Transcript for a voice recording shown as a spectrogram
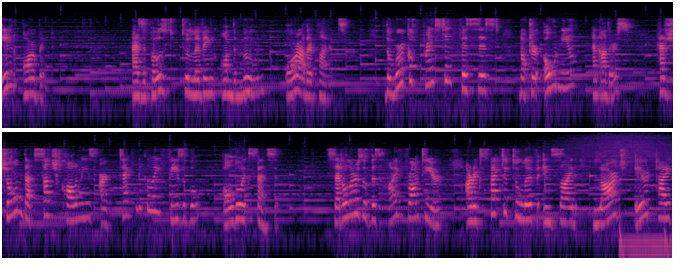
in orbit, as opposed to living on the moon or other planets. The work of Princeton physicist Dr. O'Neill and others have shown that such colonies are technically feasible, although expensive. Settlers of this high frontier are expected to live inside large airtight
